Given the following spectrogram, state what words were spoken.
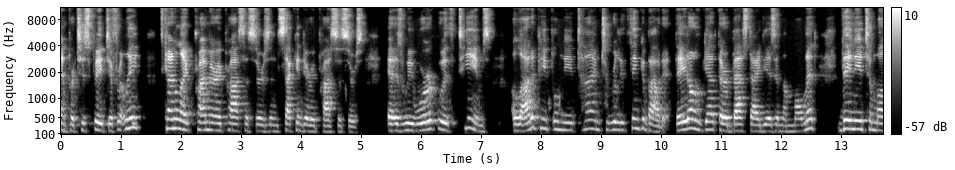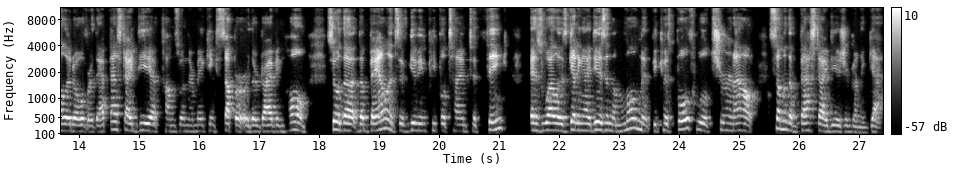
and participate differently, it's kind of like primary processors and secondary processors. As we work with teams, a lot of people need time to really think about it. They don't get their best ideas in the moment. They need to mull it over. That best idea comes when they're making supper or they're driving home. So the, the balance of giving people time to think as well as getting ideas in the moment because both will churn out some of the best ideas you're going to get,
